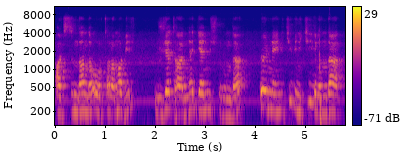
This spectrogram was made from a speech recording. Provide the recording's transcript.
açısından da ortalama bir ücret haline gelmiş durumda. Örneğin 2002 yılında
